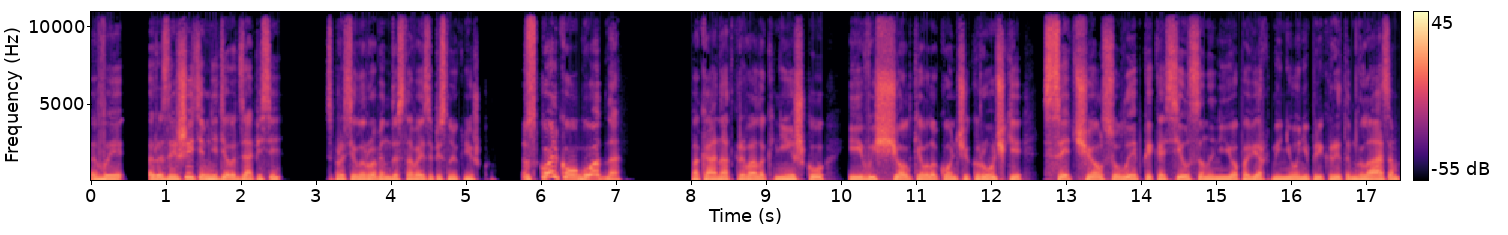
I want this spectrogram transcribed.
«Вы разрешите мне делать записи?» — спросила Робин, доставая записную книжку. «Сколько угодно». Пока она открывала книжку и выщелкивала кончик ручки, Сет с улыбкой косился на нее поверх меню неприкрытым глазом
